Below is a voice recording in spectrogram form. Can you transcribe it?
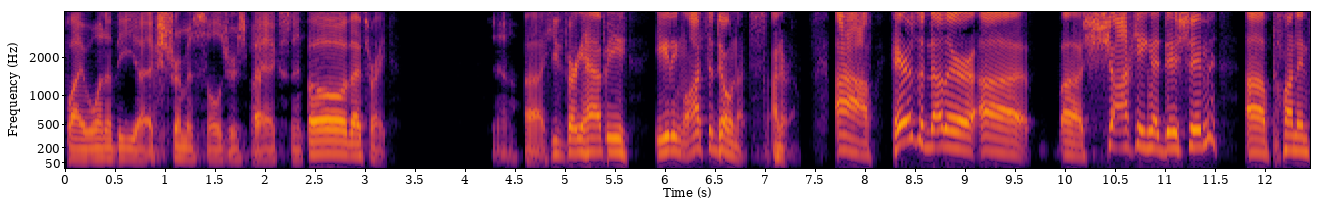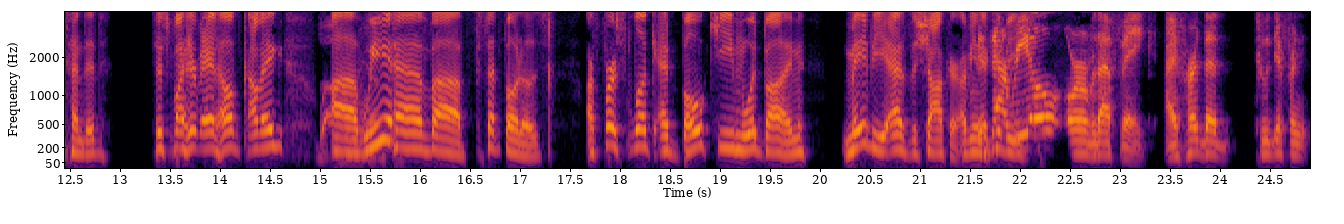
by one of the uh, extremist soldiers by accident. Oh, that's right. Yeah. Uh, he's very happy eating lots of donuts. I don't know. Uh, here's another uh, uh, shocking addition, uh, pun intended, to Spider Man Homecoming. Uh, we have uh, set photos. Our first look at Bokeem Woodbine, maybe as the shocker. I mean, Is that be real or that fake? I've heard that two different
